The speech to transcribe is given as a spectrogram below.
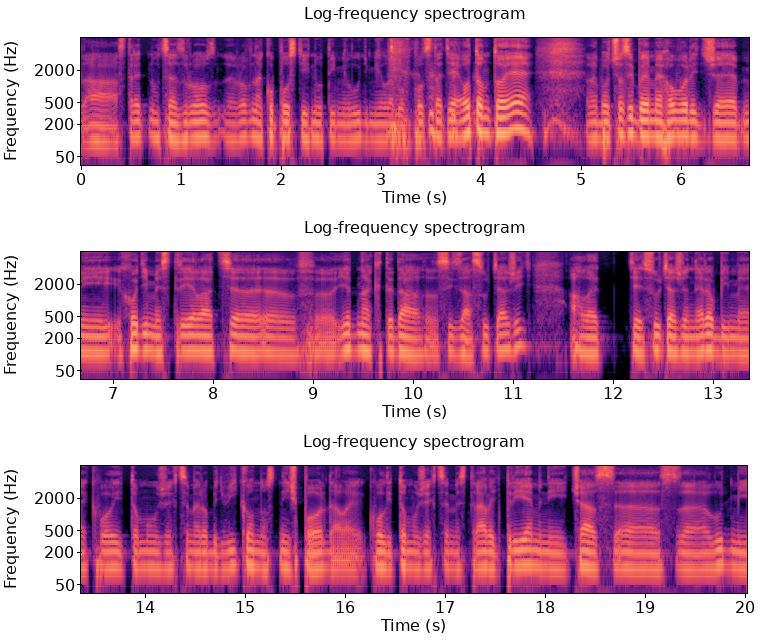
a stretnúť sa s rovnako postihnutými ľuďmi, lebo v podstate o tom to je. Lebo čo si budeme hovoriť, že my chodíme strieľať e, jednak teda si zasúťažiť, ale tie súťaže nerobíme kvôli tomu, že chceme robiť výkonnostný šport, ale kvôli tomu, že chceme stráviť príjemný čas e, s ľuďmi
